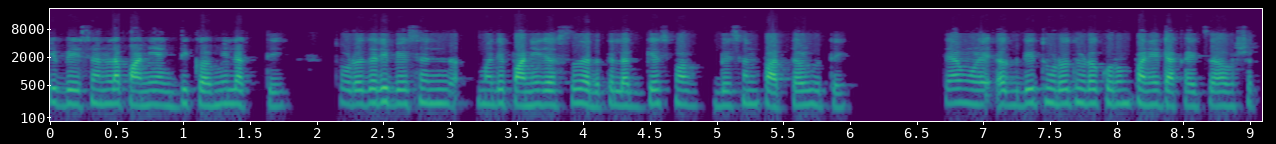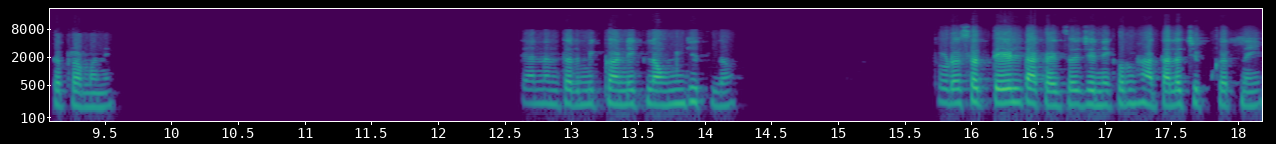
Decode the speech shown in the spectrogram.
की बेसनला पाणी अगदी कमी लागते. थोडं जरी बेसनमध्ये पाणी जास्त झालं तर लगेच बेसन पातळ होते. त्यामुळे अगदी थोडं थोडं करून पाणी टाकायचं आवश्यकतेप्रमाणे त्यानंतर मी कणिक लावून घेतलं. थोडस तेल टाकायचं जेणेकरून हाताला चिपकत नाही.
